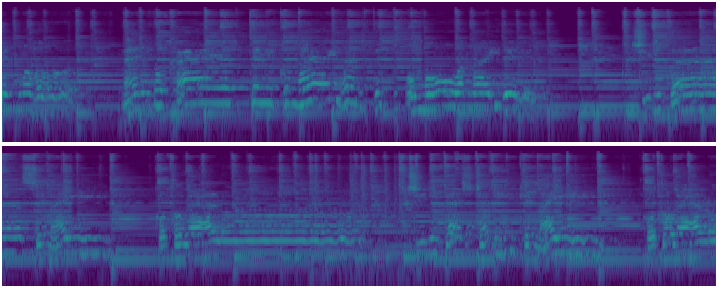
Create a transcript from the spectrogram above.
も何も帰ってこないなんて思わないで口に出せないことがあろう口に出しちゃいけないことがあろう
